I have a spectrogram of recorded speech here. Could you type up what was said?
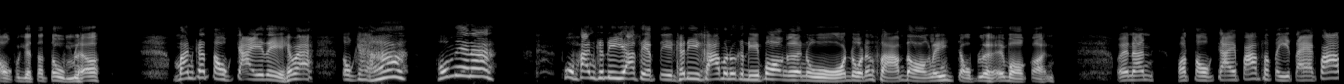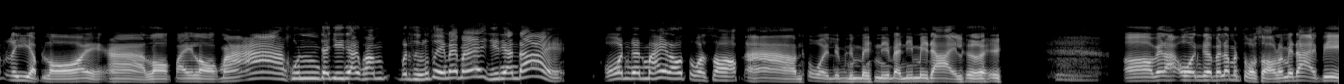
ตกไปกับตะตุ่มแล้ว มันก็ตกใจสิใช่ไหมตกใจฮะผมเนี่ยนะ ผัวพันคดียาเสพติดคดีค้ามนุษย์คดีฟอเงินโอ้โหโดนทั้งสามดอกเลยจบเลยบอกก่อน เพราะฉะนั้นพอตกใจปั๊บสติแตกปั๊บเรียบร้อย อ่า หลอกไปหลอกมา อ่า คุณจะยืนยันความบริสุทธิ์ของตัวเองได้ไหมยืนยันได้ โอนเงินมาให้เราตรวจสอบ อ่าโอ้ยไม่นี่แบบนี้ไม่ได้เลยเออเวลาโอนเงินไปแล้วมันตรวจสอบแล้วไม่ได้พี่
